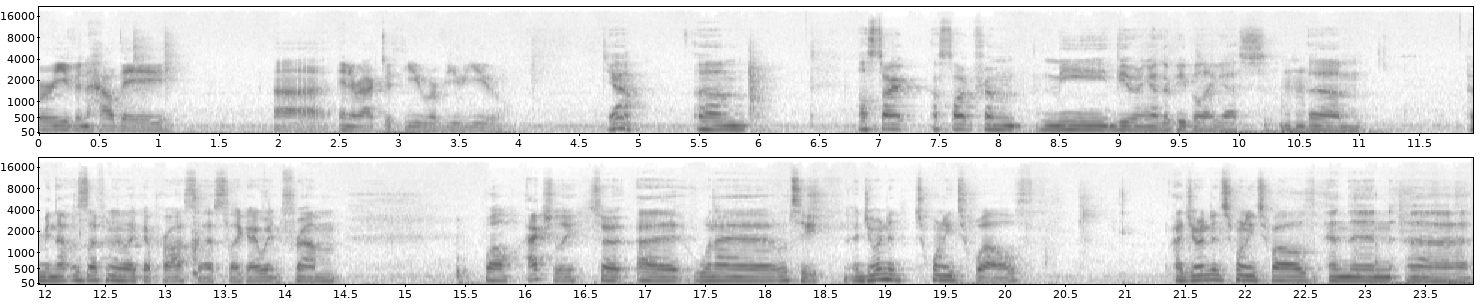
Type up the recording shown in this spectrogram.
or even how they uh, interact with you or view you Yeah. Um, I'll start. I'll start from me viewing other people. I guess. Um, I mean, that was definitely like a process. Like I went from Well, actually, so uh, when I let's see, I joined in 2012. I joined in 2012, and then uh,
